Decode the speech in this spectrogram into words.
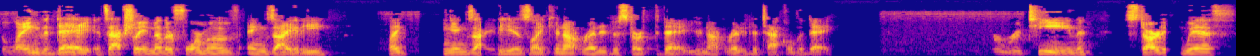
Delaying the day. It's actually another form of anxiety. Like anxiety is like you're not ready to start the day. You're not ready to tackle the day. Routine started with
